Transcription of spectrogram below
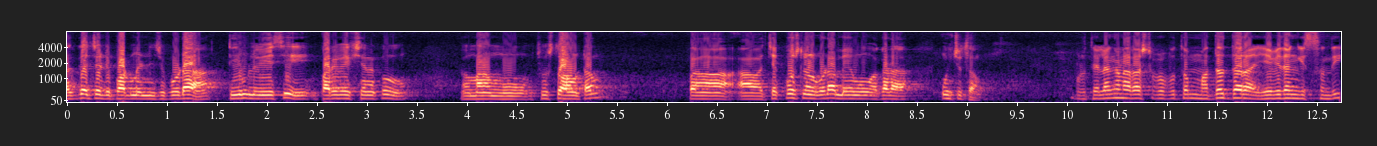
అగ్రికల్చర్ డిపార్ట్మెంట్ నుంచి కూడా టీంలు వేసి పర్యవేక్షణకు మనము చూస్తూ ఉంటాం. చెక్ పోస్టులను కూడా మేము అక్కడ ఉంచుతాం. ఇప్పుడు తెలంగాణ రాష్ట్ర ప్రభుత్వం మద్దతు ధర ఏ విధంగా ఇస్తుంది?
